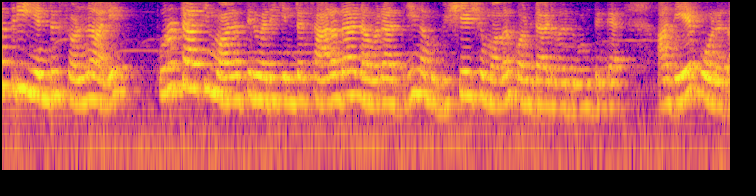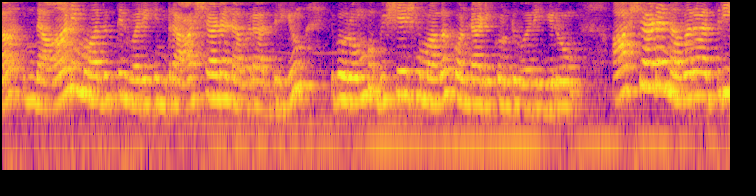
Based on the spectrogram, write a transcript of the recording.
நவராத்திரி என்று சொன்னாலே புரட்டாசி மாதத்தில் வருகின்ற சாரதா நவராத்திரி நம்ம விசேஷமாக கொண்டாடுவது உண்டுங்க. அதே போலதான் இந்த ஆணி மாதத்தில் வருகின்ற ஆஷாட நவராத்திரியும் இப்போ ரொம்ப விசேஷமாக கொண்டாடி கொண்டு வருகிறோம். ஆஷாட நவராத்திரி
